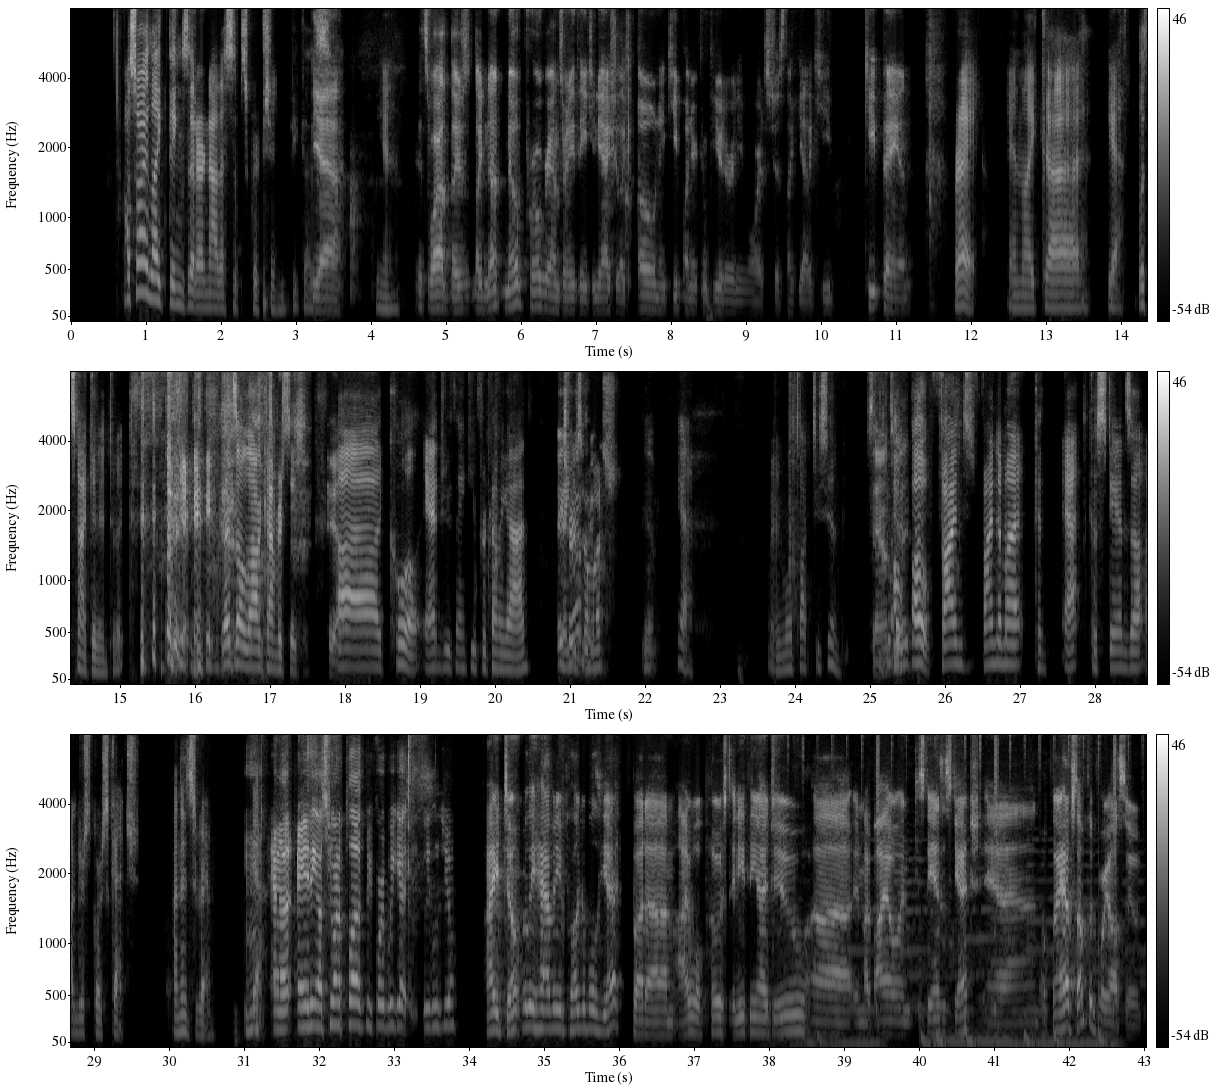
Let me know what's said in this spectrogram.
also I like things that are not a subscription because yeah, yeah it's wild. There's like no no programs or anything you can actually like own and keep on your computer anymore. It's just like you got to keep keep paying. right and like uh yeah let's not get into it. Okay. that's a long conversation. Yeah. Uh cool, Andrew. Thank you for coming on, Thanks Thank for you having so me. much. Yeah. Yeah. And we'll talk to you soon. Sounds oh, good. oh, find find him at at Costanza underscore sketch on Instagram. Mhm. Yeah. Uh, anything else you want to plug before we get we lose you? I don't really have any pluggables yet, but um, I will post anything I do uh, in my bio on Costanza Sketch, and hopefully I have something for y'all soon.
